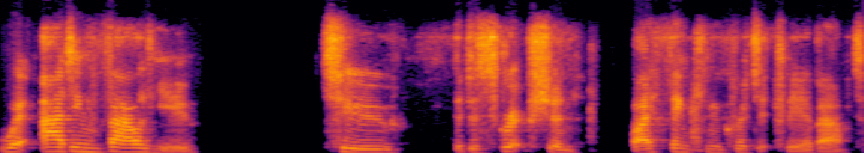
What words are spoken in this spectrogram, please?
We're adding value to the description by thinking critically about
